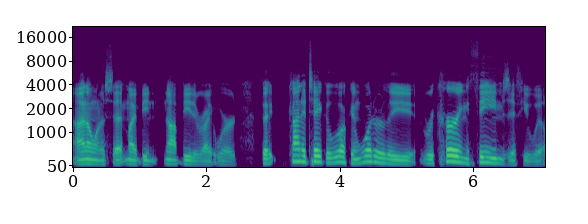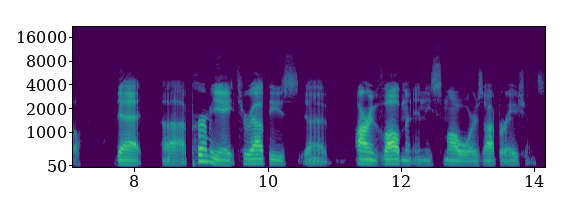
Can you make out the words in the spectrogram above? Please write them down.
I don't want to say it might be not be the right word, but kind of take a look and what are the recurring themes, if you will, that uh, permeate throughout these uh, our involvement in these small wars operations.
